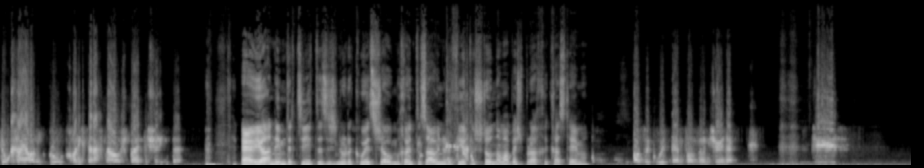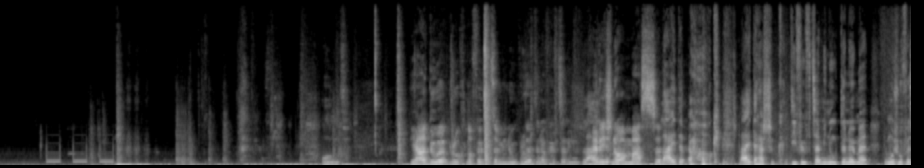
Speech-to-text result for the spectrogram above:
Du, keine Ahnung, Bro, kann ich dir echt noch später schreiben? Äh, ja, nimm dir Zeit. Das ist nur eine Quizshow. Wir können das auch in einer Viertelstunde nochmal besprechen. Kein Thema. Also gut, in dem Fall, noch einen schönen. Tschüss. Und? Ja, du, er braucht noch 15 Minuten. Braucht er noch 15 Minuten? Er Leider, ist noch am Messen. leider, okay. leider hast du die 15 Minuten nicht mehr. Du musst auf ein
